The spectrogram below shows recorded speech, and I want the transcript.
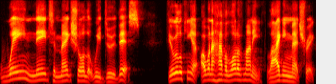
we need to make sure that we do this you're looking at, I want to have a lot of money, lagging metric,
